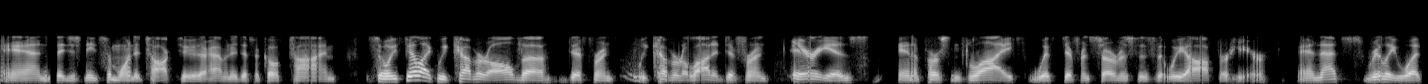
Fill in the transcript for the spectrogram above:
and they just need someone to talk to. They're having a difficult time. So we feel like we cover all the different, we cover a lot of different areas in a person's life with different services that we offer here. And that's really what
